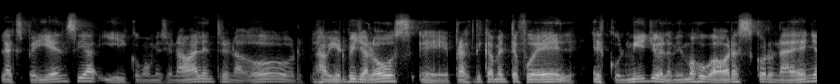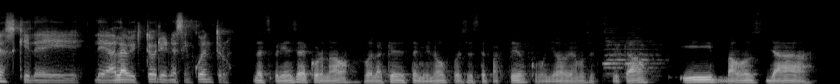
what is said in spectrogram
la experiencia y como mencionaba el entrenador Javier Villalobos, eh, prácticamente fue el, el, colmillo de las mismas jugadoras coronadeñas que le, le da la victoria en ese encuentro. La experiencia de Coronado fue la que determinó pues este partido, como ya habíamos explicado. Y vamos ya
